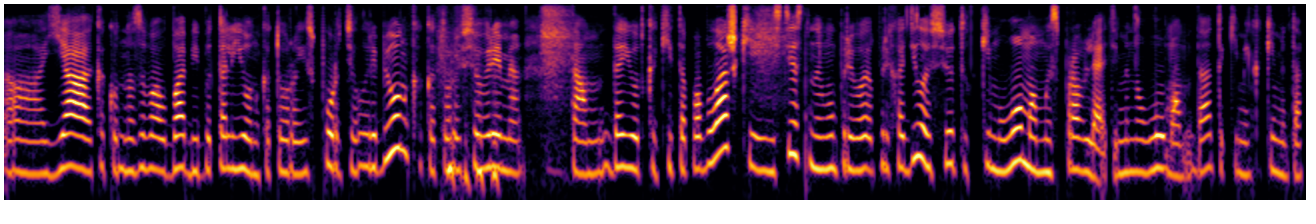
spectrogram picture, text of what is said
а, я, как он называл, бабий батальон, который испортил ребенка, который все время там дает какие-то поблажки, естественно, ему приходилось все это таким ломом исправлять, именно ломом, да, такими какими-то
